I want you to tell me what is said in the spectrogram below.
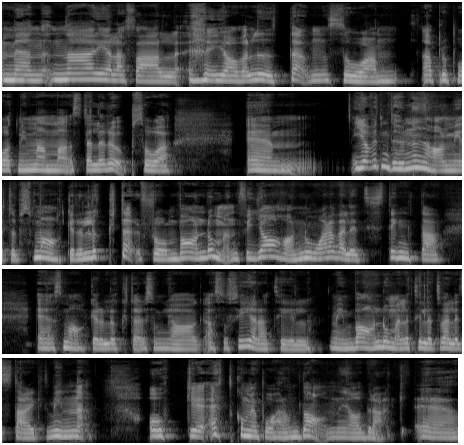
Men när i alla fall jag var liten, så apropå att min mamma ställer upp, så... Eh, jag vet inte hur ni har med typ smaker och lukter från barndomen. För Jag har några väldigt distinkta eh, smaker och lukter som jag associerar till min barndom eller till ett väldigt starkt minne. Och eh, Ett kom jag på häromdagen när jag drack eh,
